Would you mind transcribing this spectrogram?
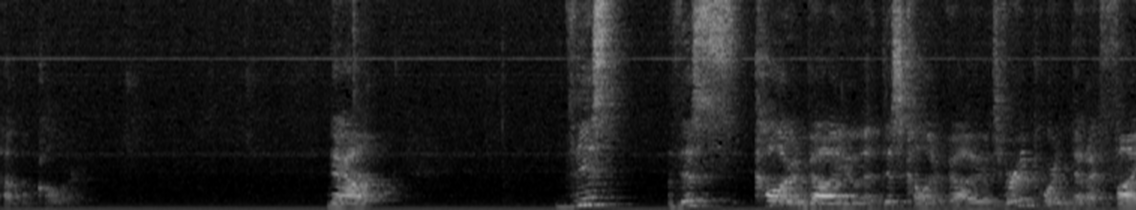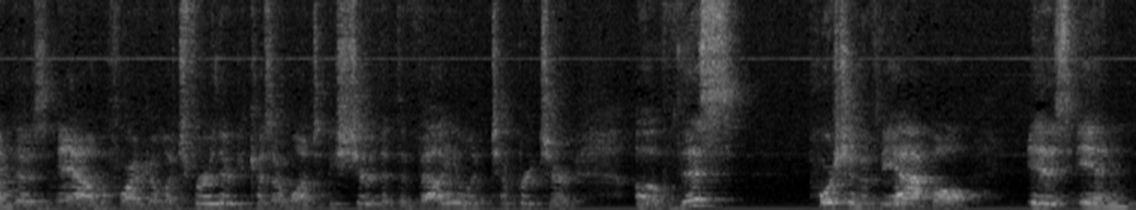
apple color. Now, this, this color and value and this color and value, it's very important that I find those now before I go much further because I want to be sure that the value and temperature of this portion of the apple is in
